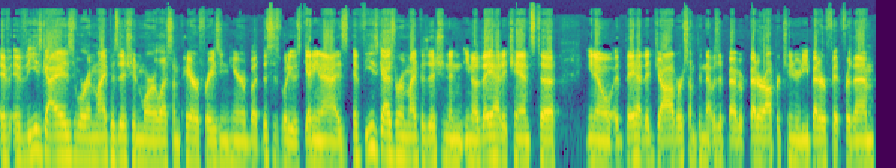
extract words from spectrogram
if if these guys were in my position, more or less, I'm paraphrasing here, but this is what he was getting at: is if these guys were in my position and you know they had a chance to, you know, they had a job or something that was a better better opportunity, better fit for them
